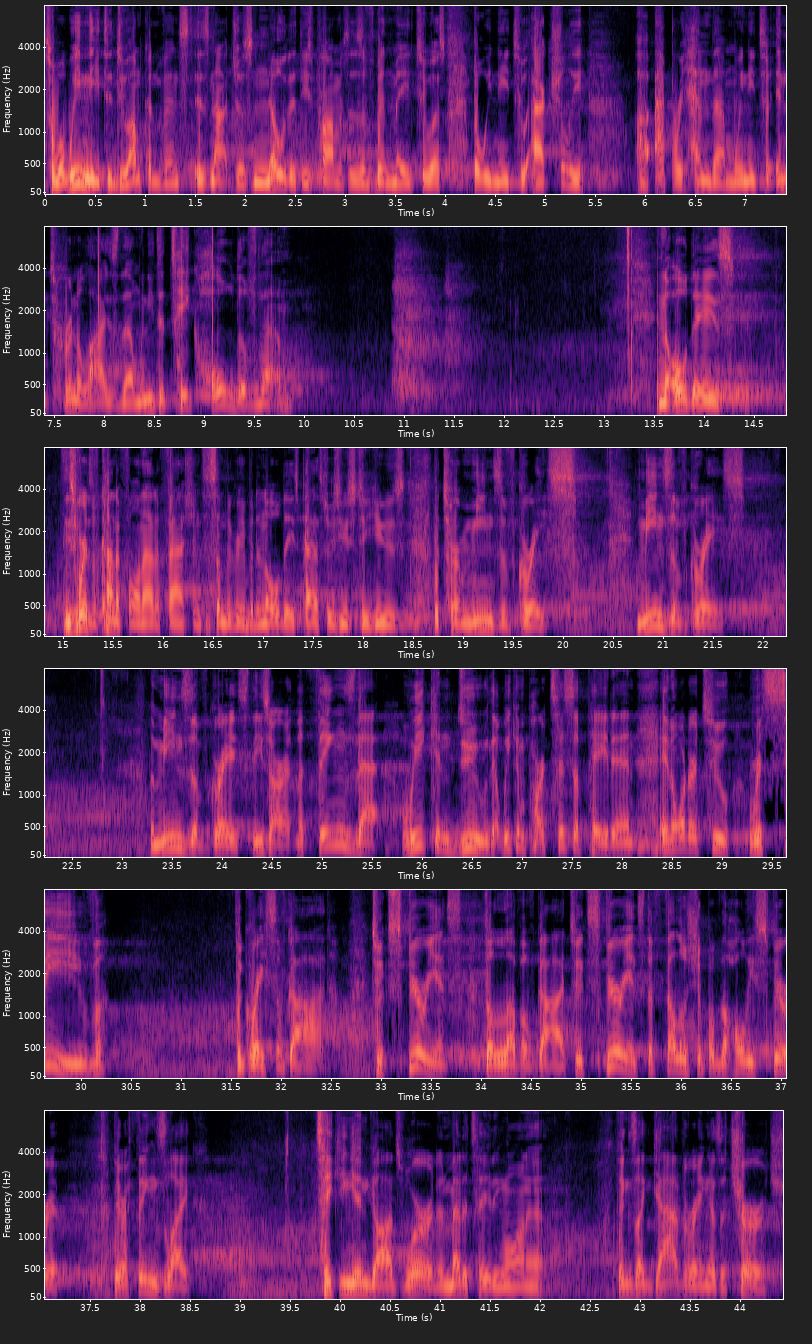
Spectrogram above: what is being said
So, what we need to do, I'm convinced, is not just know that these promises have been made to us, but we need to actually uh, apprehend them. We need to internalize them. We need to take hold of them. In the old days, these words have kind of fallen out of fashion to some degree, but in old days, pastors used to use the term means of grace. Means of grace. The means of grace. These are the things that we can do, that we can participate in, in order to receive the grace of God, to experience the love of God, to experience the fellowship of the Holy Spirit. There are things like taking in God's word and meditating on it, things like gathering as a church,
